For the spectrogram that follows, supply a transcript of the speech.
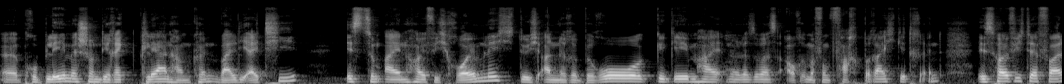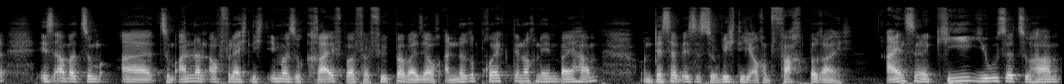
äh, Probleme schon direkt klären haben können, weil die IT ist zum einen häufig räumlich durch andere Bürogegebenheiten oder sowas auch immer vom Fachbereich getrennt, ist häufig der Fall, ist aber zum, äh, zum anderen auch vielleicht nicht immer so greifbar verfügbar, weil sie auch andere Projekte noch nebenbei haben und deshalb ist es so wichtig, auch im Fachbereich einzelne Key-User zu haben,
